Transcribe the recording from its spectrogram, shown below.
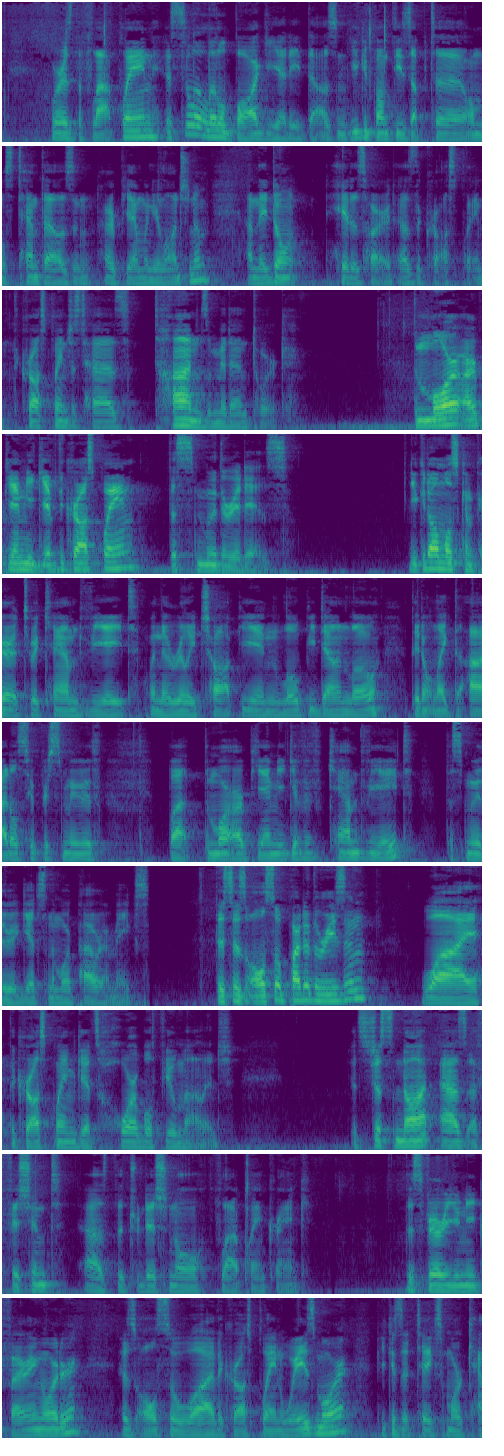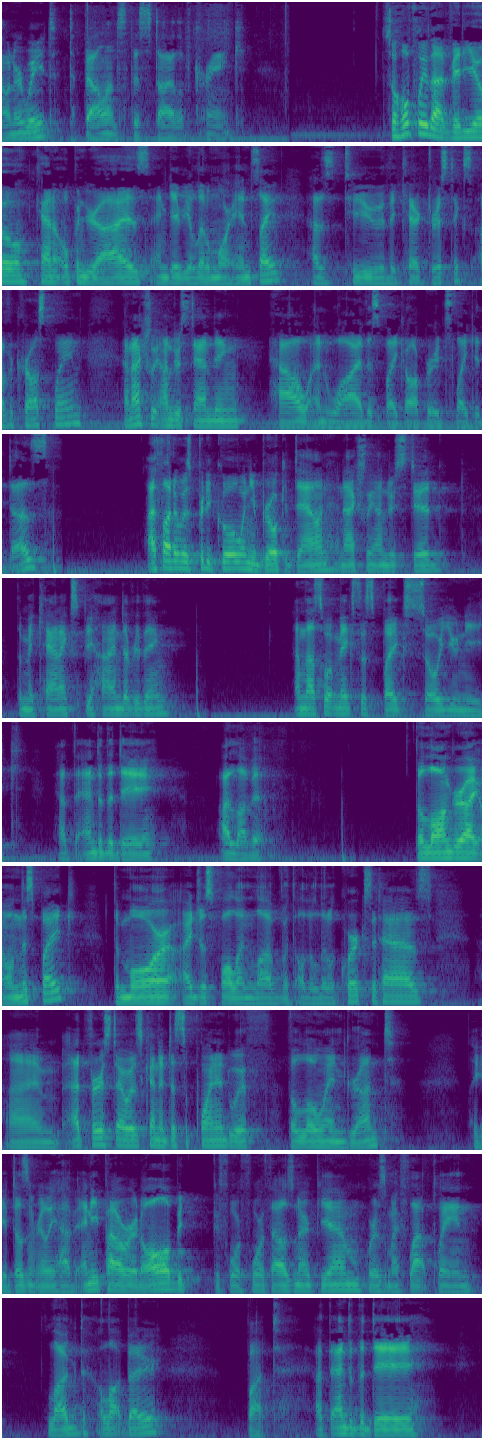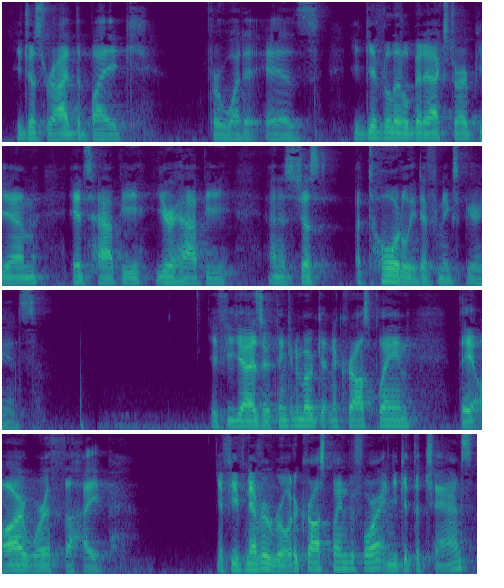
Whereas the flat plane is still a little boggy at 8,000. You could bump these up to almost 10,000 RPM when you're launching them and they don't hit as hard as the crossplane. The crossplane just has tons of mid-end torque. The more RPM you give the crossplane, the smoother it is. You could almost compare it to a cammed V8 when they're really choppy and lopey down low. They don't like to idle super smooth, but the more RPM you give a cammed V8, the smoother it gets and the more power it makes. This is also part of the reason why the crossplane gets horrible fuel mileage. It's just not as efficient as the traditional flat plane crank. This very unique firing order is also why the crossplane weighs more because it takes more counterweight to balance this style of crank. So hopefully that video kind of opened your eyes and gave you a little more insight as to the characteristics of a crossplane and actually understanding how and why this bike operates like it does. I thought it was pretty cool when you broke it down and actually understood the mechanics behind everything. And that's what makes this bike so unique. At the end of the day, I love it the longer I own this bike, the more I just fall in love with all the little quirks it has. Um, at first, I was kind of disappointed with the low end grunt. Like it doesn't really have any power at all before 4,000 RPM, whereas my flat plane lugged a lot better. But at the end of the day, you just ride the bike for what it is. You give it a little bit of extra RPM, it's happy, you're happy, and it's just a totally different experience. If you guys are thinking about getting a crossplane, they are worth the hype. If you've never rode a crossplane before and you get the chance,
